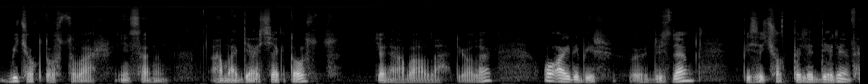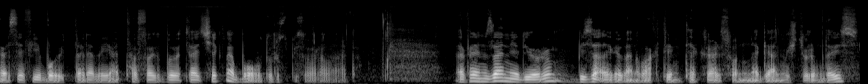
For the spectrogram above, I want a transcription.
Birçok dostu var insanın ama gerçek dost Cenab-ı Allah diyorlar. O ayrı bir e, düzlem. Bizi çok böyle derin felsefi boyutlara veya tasavvuf boyutlara çekme boğuluruz biz oralarda. Efendim zannediyorum bize ayrılan vaktin tekrar sonuna gelmiş durumdayız.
